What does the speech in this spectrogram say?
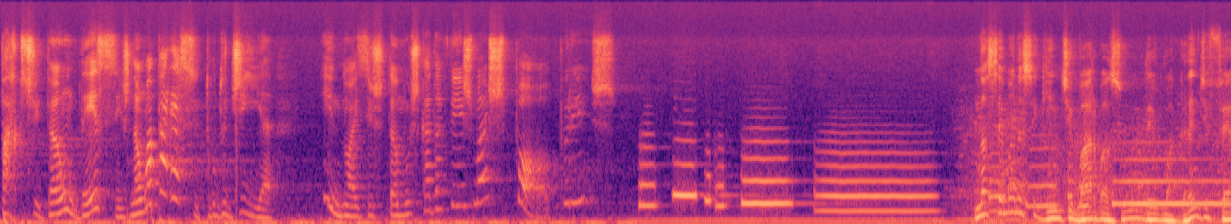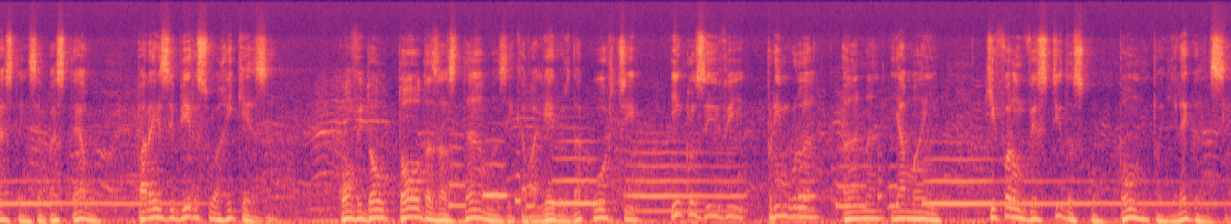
partidão desses não aparece todo dia. E nós estamos cada vez mais pobres. Na semana seguinte, Barba Azul deu uma grande festa em seu castelo para exibir sua riqueza. Convidou todas as damas e cavalheiros da corte, inclusive Prímula, Ana e a mãe, que foram vestidas com pompa e elegância.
